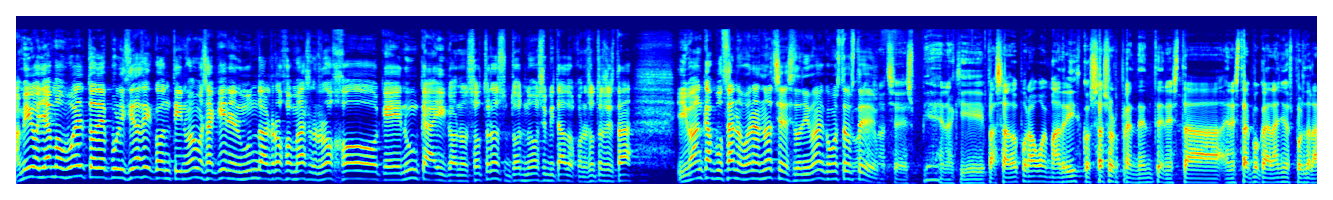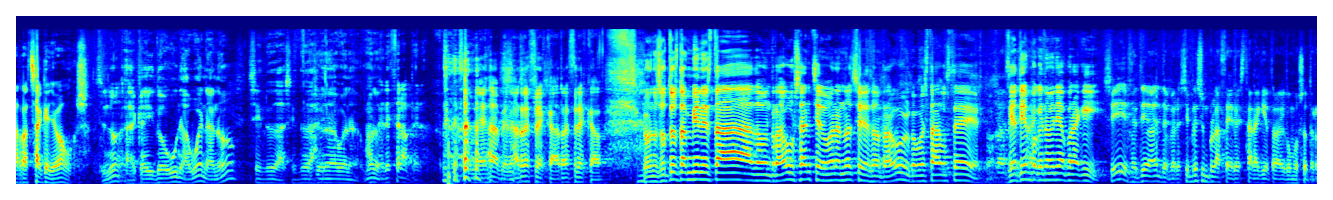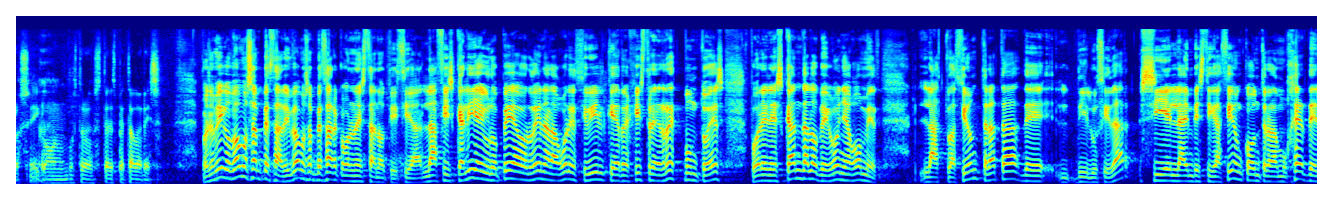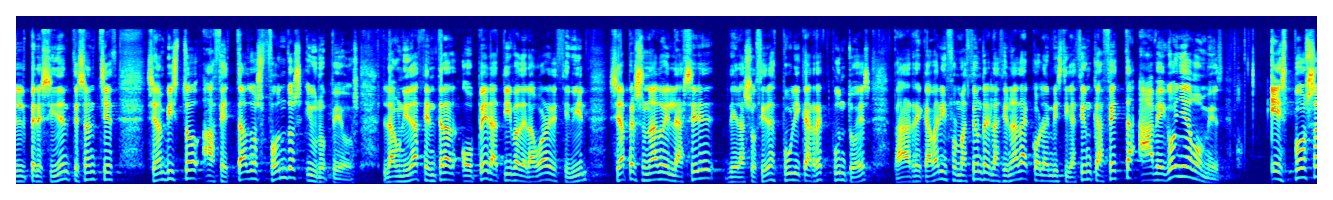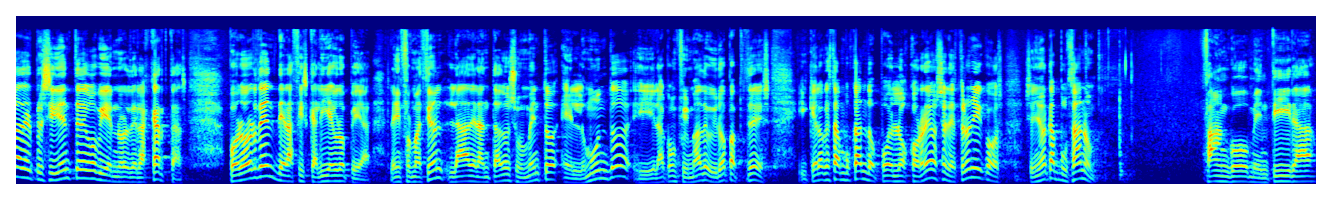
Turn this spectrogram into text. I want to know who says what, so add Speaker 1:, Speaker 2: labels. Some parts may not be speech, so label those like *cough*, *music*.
Speaker 1: Amigos, ya hemos vuelto de publicidad y continuamos aquí en el mundo al rojo más rojo que nunca y con nosotros dos nuevos invitados. Con nosotros está Iván Capuzano, buenas noches. Don Iván, ¿cómo está usted?
Speaker 2: Buenas noches, bien, aquí pasado por agua en Madrid, cosa sorprendente en esta, en esta época del año después de la racha que llevamos.
Speaker 1: Sí, ¿no? Ha caído una buena, ¿no?
Speaker 2: Sin duda, sin duda.
Speaker 1: Una buena.
Speaker 2: Ah, merece la pena.
Speaker 1: Merece la pena, refrescado, refrescado. Con nosotros también está don Raúl Sánchez. Buenas noches, don Raúl, ¿cómo está usted? Hacía tiempo que no venía por aquí.
Speaker 3: Sí, efectivamente, pero siempre es un placer estar aquí otra vez con vosotros y con vuestros telespectadores.
Speaker 1: Pues amigos, vamos a empezar y vamos a empezar con esta noticia. La Fiscalía Europea ordena a la Guardia Civil que registre red.es por el escándalo Begoña Gómez. La actuación trata de dilucidar si en la investigación contra la mujer del presidente Sánchez se han visto afectados fondos europeos. La unidad central operativa de la Guardia Civil se ha personado en la sede de la sociedad pública Red.es para recabar información relacionada con la investigación que afecta a Begoña Gómez, esposa del presidente de gobierno de las cartas por orden de la Fiscalía Europea. La información la ha adelantado en su momento El Mundo y la ha confirmado Europa 3. ¿Y qué es lo que están buscando? Pues los correos electrónicos. Señor Campuzano, fango, mentira,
